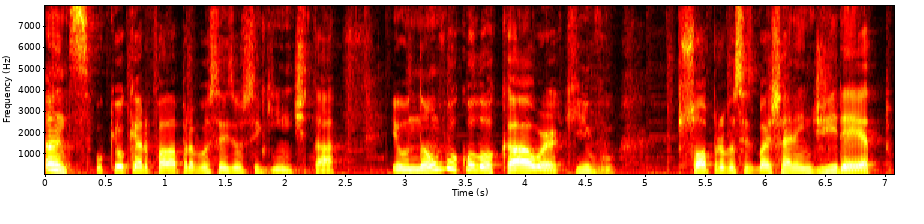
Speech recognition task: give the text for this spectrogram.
Antes, o que eu quero falar para vocês é o seguinte, tá? Eu não vou colocar o arquivo só para vocês baixarem direto.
